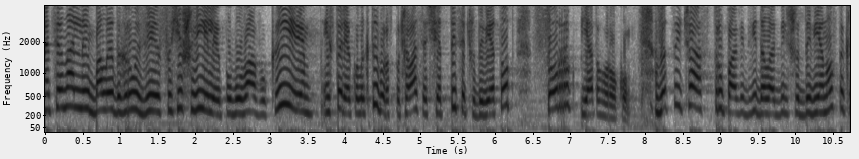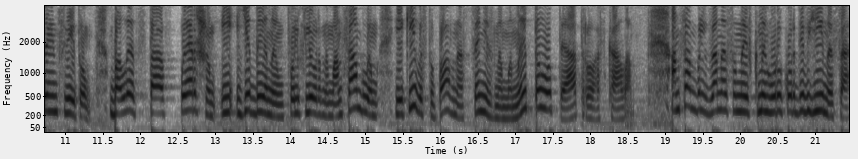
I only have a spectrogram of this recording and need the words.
Національний балет Грузії Сухішвілі побував у Києві. Історія колективу розпочалася ще 1945 року. За цей час трупа відвідала більше 90 країн світу. Балет став першим і єдиним фольклорним ансамблем, який виступав на сцені знаменитого театру Ласкала. Ансамбль занесений в книгу рекордів Гіннеса.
